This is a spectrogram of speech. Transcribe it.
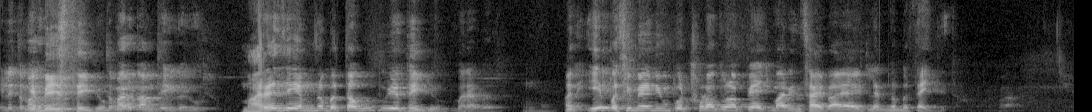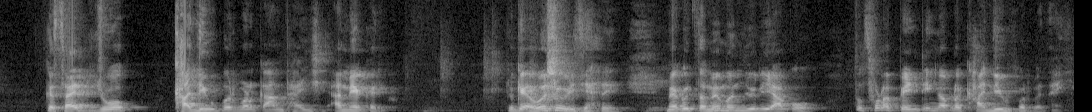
એટલે તમે તમારું બેઝ થઈ ગયો તમારું કામ થઈ ગયું. મારે જે એમને બતાવવું હતું એ થઈ ગયું. બરાબર. અને એ પછી મેં એની ઉપર થોડા થોડા પેચ મારીને સાહેબ આવ્યા એટલે એમને બતાવી દીધું. કે સાહેબ જુઓ ખાદી ઉપર પણ કામ થાય છે. આ મેં કર્યું. તો કે હવે શું વિચારે? મેં કહ્યું, તમે મંજૂરી આપો, તો થોડા પેઇન્ટિંગ આપણે ખાદી ઉપર બનાવીએ.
